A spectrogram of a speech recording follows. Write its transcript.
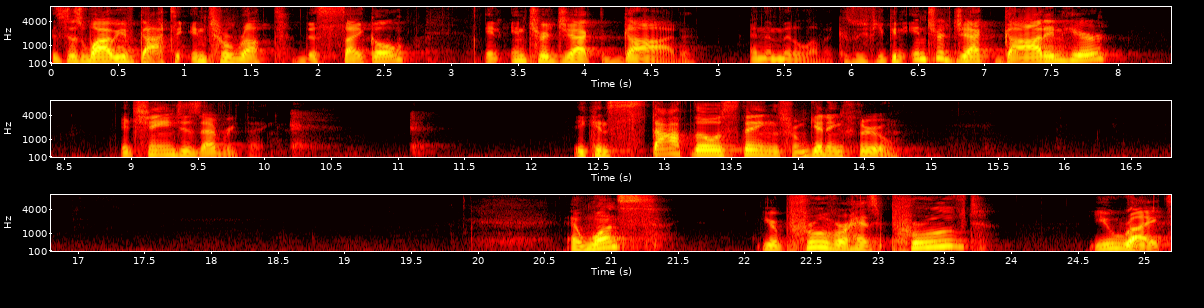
This is why we've got to interrupt this cycle and interject God in the middle of it. Because if you can interject God in here, it changes everything. It can stop those things from getting through. And once your prover has proved you right,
